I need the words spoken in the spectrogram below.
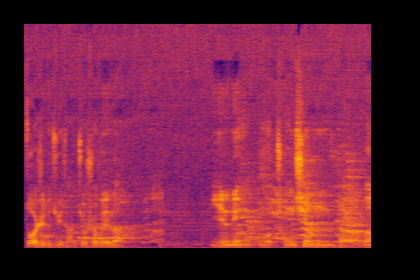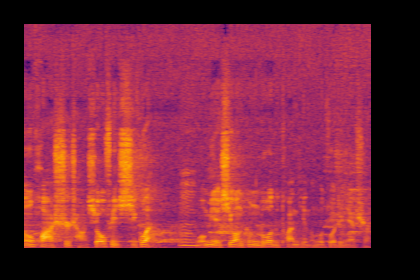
做这个剧场就是为了引领我重庆的文化市场消费习惯。嗯我们也希望更多的团体能够做这件事儿。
